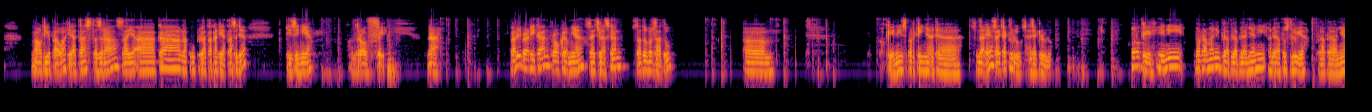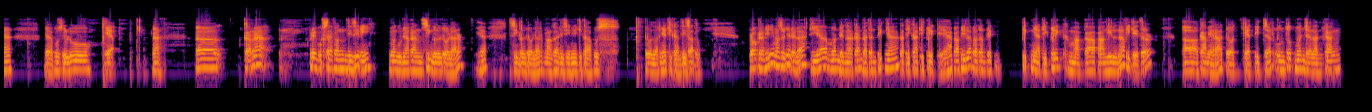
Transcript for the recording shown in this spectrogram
mau di bawah di atas terserah saya akan laku letakkan di atas saja di sini ya Ctrl V nah mari perhatikan programnya. Saya jelaskan satu persatu. Um, oke ini sepertinya ada sebentar ya saya cek dulu saya cek dulu. Oke ini pertama ini bla bla blanya ini anda hapus dulu ya. Bla blanya anda hapus dulu. Ya. Nah Uh, karena Playbook 7 di sini menggunakan single dollar, ya, single dollar, maka di sini kita hapus dolarnya diganti satu. Program ini maksudnya adalah dia mendengarkan button pick-nya ketika diklik ya. Apabila button pick pick-nya diklik, maka panggil navigator uh, get picture untuk menjalankan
